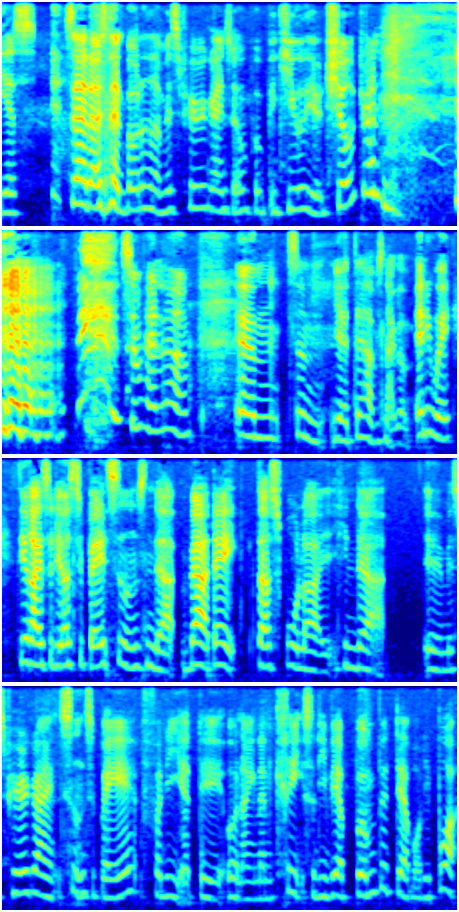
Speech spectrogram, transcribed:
Yes. Så er der også den bog, der hedder Miss Peregrine's Home for Peculiar Children. som handler om... Øhm, sådan, ja, det har vi snakket om. Anyway, de rejser de også tilbage i tiden sådan der. Hver dag, der spruller hende der øh, Miss Peregrine tiden tilbage, fordi at det er under en eller anden krig, så de er ved at bombe der, hvor de bor.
